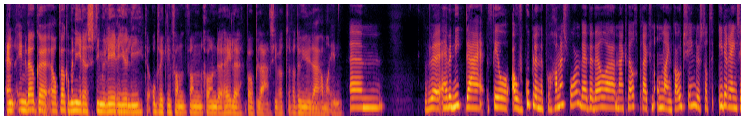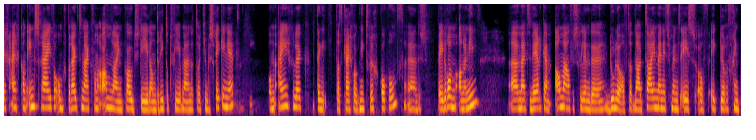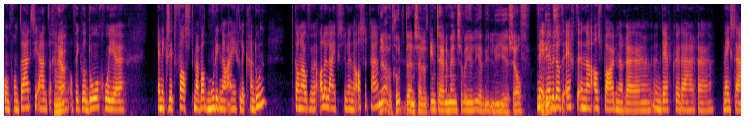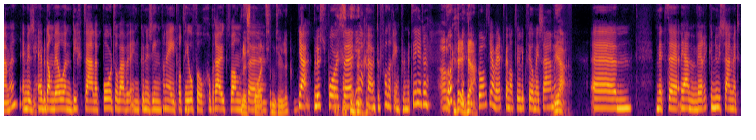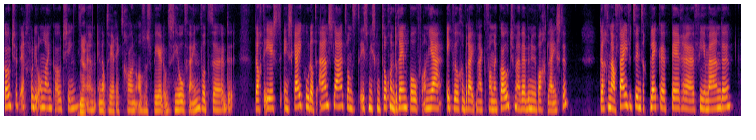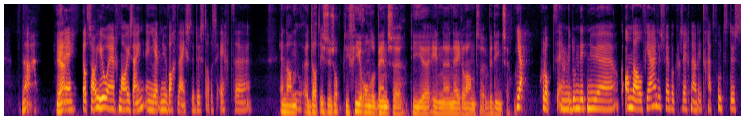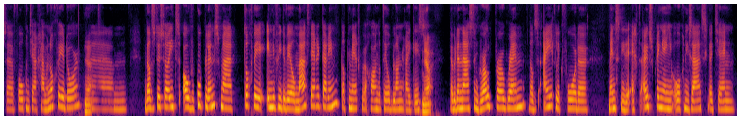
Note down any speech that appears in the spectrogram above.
En in welke, op welke manieren stimuleren jullie de ontwikkeling van, van gewoon de hele populatie? Wat, wat doen jullie daar allemaal in? Um, we hebben niet daar veel overkoepelende programma's voor. We hebben wel, uh, maken wel gebruik van online coaching. Dus dat iedereen zich eigenlijk kan inschrijven om gebruik te maken van een online coach die je dan drie tot vier maanden tot je beschikking hebt. Om eigenlijk, dat krijgen we ook niet teruggekoppeld, uh, dus wederom anoniem. Uh, maar te werken aan allemaal verschillende doelen. Of dat nou time management is, of ik durf geen confrontatie aan te gaan, of ik wil doorgroeien en ik zit vast, maar wat moet ik nou eigenlijk gaan doen? Kan over allerlei verschillende assen gaan. Ja, wat goed. En zijn dat interne mensen bij jullie? Hebben jullie eh, zelf? Nee, we hebben dat echt een, eh, als partner. Uh, werken we daar uh, mee samen. En we hebben dan wel een digitale portal waar we in kunnen zien van hé, hey, het wordt heel veel gebruikt. Want, Plusport natuurlijk. Ja, Plusport ja, gaan we toevallig implementeren. Oké, ja. Kort, ja, we werken natuurlijk veel mee samen. Ja. Um, met, ja, we werken nu samen met CoachUp echt voor die online coaching. Ja. Um, en dat werkt gewoon als een speer. Dat is heel fijn. Wat de, dacht eerst eens kijken hoe dat aanslaat. Want het is misschien toch een drempel van ja, ik wil gebruik maken van een coach, maar we hebben nu wachtlijsten. Ik dacht nou 25 plekken per uh, vier maanden. Nou, ja? eh, dat zou heel erg mooi zijn. En je hebt nu wachtlijsten, dus dat is echt. Uh, en dan, dat is dus op die 400 mensen die je in Nederland bedient, zeg maar. Ja, Klopt. En we doen dit nu uh, anderhalf jaar. Dus we hebben ook gezegd, nou, dit gaat goed. Dus uh, volgend jaar gaan we nog weer door. Ja. Um, dat is dus wel iets overkoepelends, maar toch weer individueel maatwerk daarin. Dat merken we gewoon dat heel belangrijk is. Ja. We hebben daarnaast een growth program. Dat is eigenlijk voor de mensen die er echt uitspringen in je organisatie. Dat je hen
